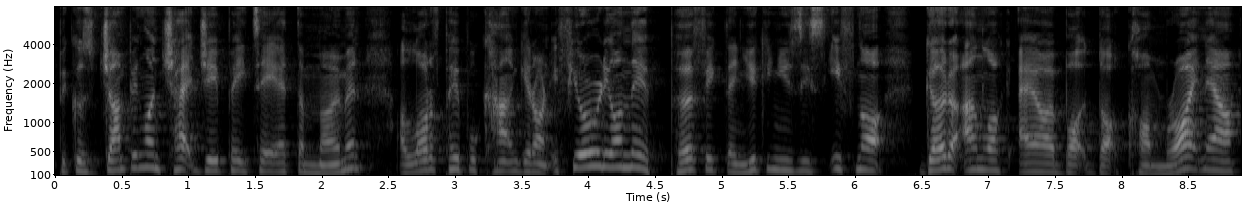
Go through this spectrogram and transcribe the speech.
because jumping on Chat GPT at the moment, a lot of people can't get on. If you're already on there, perfect, then you can use this. If not, go to unlockaibot.com right now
